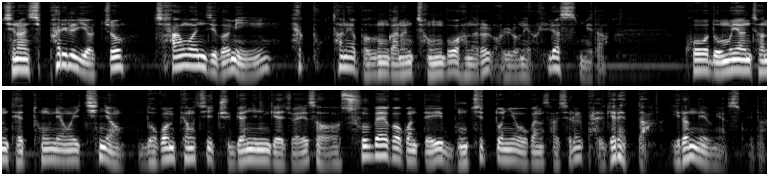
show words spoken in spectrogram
지난 18일이었죠. 창원지검이 핵폭탄에 버금가는 정보 하나를 언론에 흘렸습니다. 고 노무현 전 대통령의 친형 노건평 씨 주변인 계좌에서 수백억 원대의 뭉칫돈이 오간 사실을 발견했다. 이런 내용이었습니다.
